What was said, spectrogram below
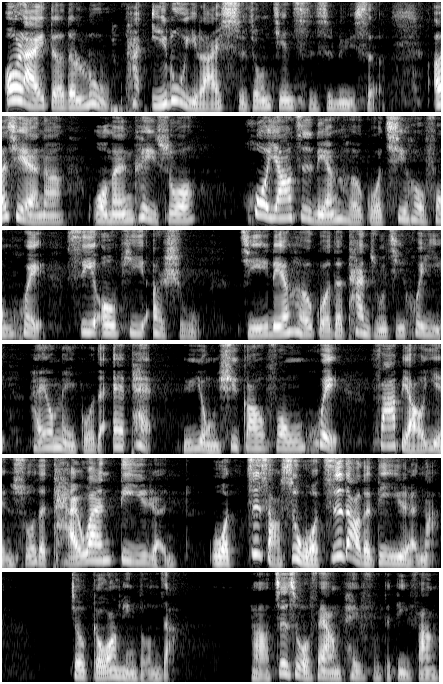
欧莱德的路，他一路以来始终坚持是绿色，而且呢，我们可以说获邀至联合国气候峰会 COP 二十五及联合国的碳足迹会议，还有美国的 APEC。与永续高峰会发表演说的台湾第一人，我至少是我知道的第一人呐、啊，就葛望平董事长，好，这是我非常佩服的地方。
